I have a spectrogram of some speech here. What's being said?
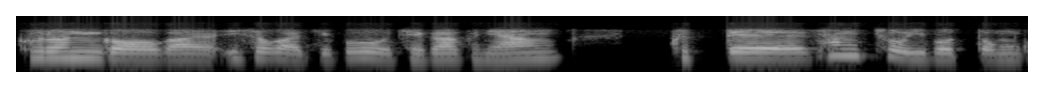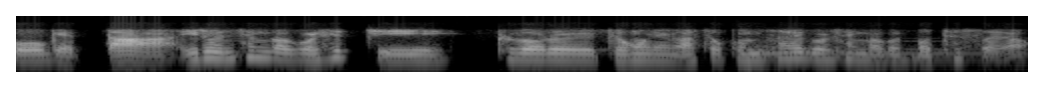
그런 거가 있어가지고 제가 그냥 그때 상처 입었던 거겠다 이런 생각을 했지 그거를 병원에 가서 검사해 볼 생각을 못 했어요.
